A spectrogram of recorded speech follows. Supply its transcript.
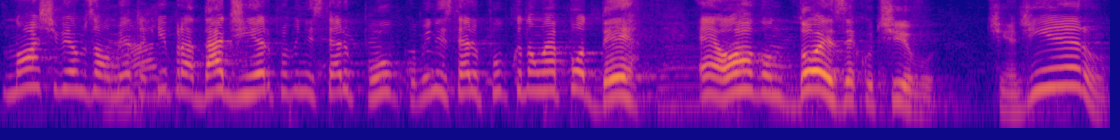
Nós tivemos aumento aqui para dar dinheiro para o Ministério Público. O Ministério Público não é poder, é órgão do Executivo. Tinha dinheiro.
